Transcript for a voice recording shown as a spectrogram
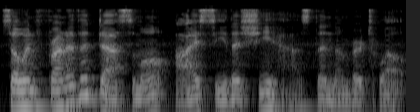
So in front of the decimal, I see that she has the number 12.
